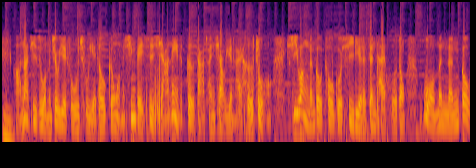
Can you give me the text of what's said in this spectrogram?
嗯，好，那其实我们就业服务处也都跟我们新北市辖内的各大专校院来合作，希望能够透过系列的征才活动，我们能够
